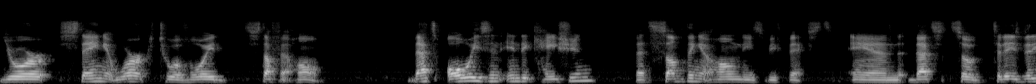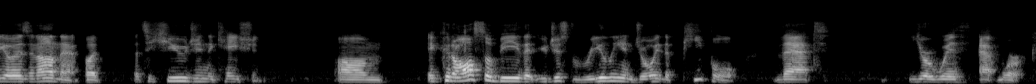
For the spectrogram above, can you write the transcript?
you're staying at work to avoid stuff at home. That's always an indication that something at home needs to be fixed and that's so today's video isn't on that but that's a huge indication um, it could also be that you just really enjoy the people that you're with at work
